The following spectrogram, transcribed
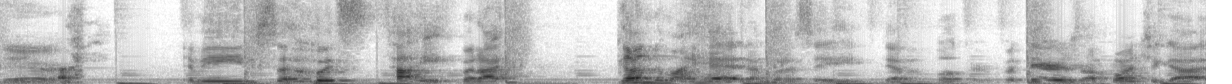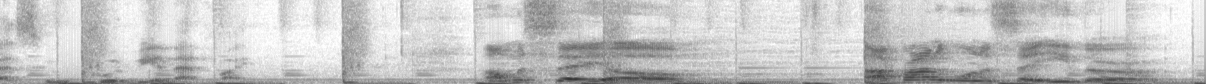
There. I mean, so it's tight. But I, gun to my head, I'm going to say Devin Booker. But there's a bunch of guys who, who would be in that fight. I'm gonna say um I'm probably gonna say either I'm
